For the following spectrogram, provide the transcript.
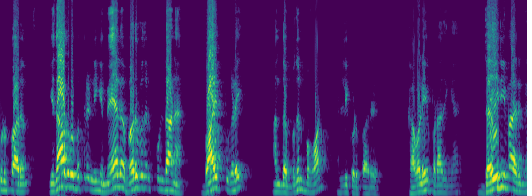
கொடுப்பாரு. ஏதாவது ரூபத்துல நீங்க மேல வருவதற்குண்டான வாய்ப்புகளை அந்த புதன் பகவான் அள்ளி கொடுப்பாரு. கவலையே படாதீங்க. தைரியமா இருங்க.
